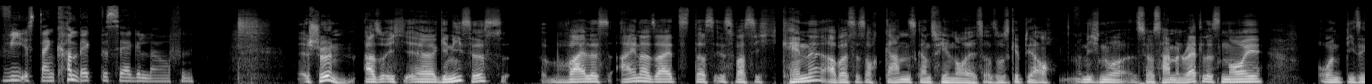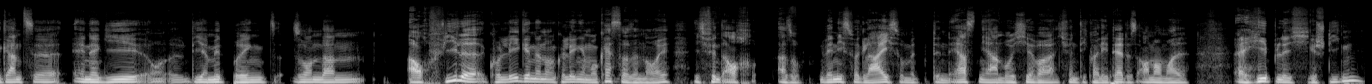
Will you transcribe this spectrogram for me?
wie ist dein Comeback bisher gelaufen? Schön. Also ich äh, genieße es, weil es einerseits das ist, was ich kenne, aber es ist auch ganz, ganz viel Neues. Also es gibt ja auch nicht nur Sir Simon Rattle ist neu und diese ganze Energie, die er mitbringt, sondern auch viele Kolleginnen und Kollegen im Orchester sind neu. Ich finde auch, also wenn ich es vergleiche, so mit den ersten Jahren, wo ich hier war, ich finde die Qualität ist auch nochmal erheblich gestiegen.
